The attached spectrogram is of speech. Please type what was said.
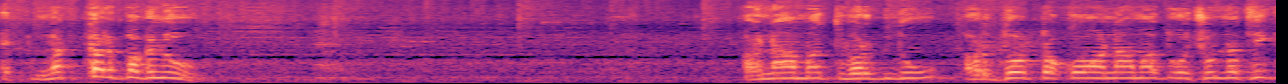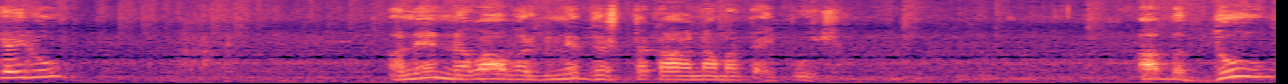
એક નક્કર પગલું અનામત વર્ગનું અડધો ટકો અનામત ઓછું નથી કર્યું. અને નવા વર્ગને દસ ટકા અનામત આપ્યું છે. આ બધું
